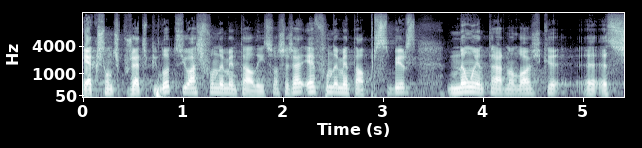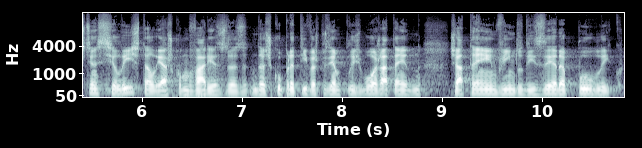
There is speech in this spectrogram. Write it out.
é a questão dos projetos pilotos e eu acho fundamental isso. Ou seja, é fundamental perceber-se, não entrar na lógica eh, assistencialista, aliás, como várias das, das, cooperativas, por exemplo, de Lisboa, já têm, já têm vindo dizer a público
